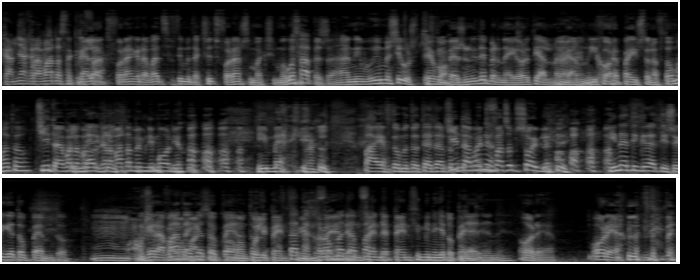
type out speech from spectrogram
Καμιά γραβάτα στα κρυφά. Καλά, τη φοράνε γραβάτε αυτή μεταξύ του φοράνε στο Μαξίμου. Εγώ θα έπαιζα. Αν είμαι- είμαι σίγουρος ότι αυτοί εγώ. παίζουν ή δεν περνάει η ώρα, τι άλλο να Ναι, κάνουν. ναι. Η χώρα πάει στον αυτόματο. Κοίτα, έβαλα Η Μέρκελ- γραβάτα με μνημόνιο. Η Μέρκελ πάει αυτό με το τέταρτο. Κοίτα με τη μνημόνιο. φάτσα του Σόιμπλε. Ή να την κρατήσω για το πέμπτο. όχι Γραβάτα ακόμα, για όχι το ακόμα. πέμπτο. Πολύ Αυτά πένθυμη τα μου χρώματα φαίνεται. Μου πάνε. φαίνεται πένθυμη είναι για το πέντε. Ναι, ναι, ναι. Ωραία. Ωραία όλα αυτά. Πε-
